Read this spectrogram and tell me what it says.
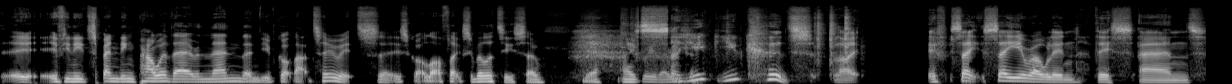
if you need spending power there and then, then you've got that too. It's uh, it's got a lot of flexibility. So yeah, I agree. So you you could like if say say you roll in this and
